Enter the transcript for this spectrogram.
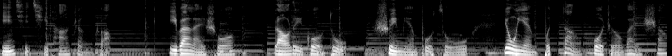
引起其他症状。一般来说，劳累过度、睡眠不足。用眼不当或者外伤，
